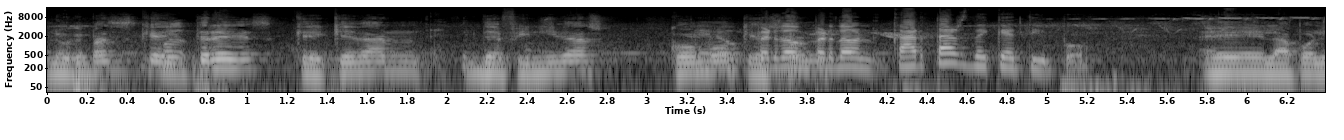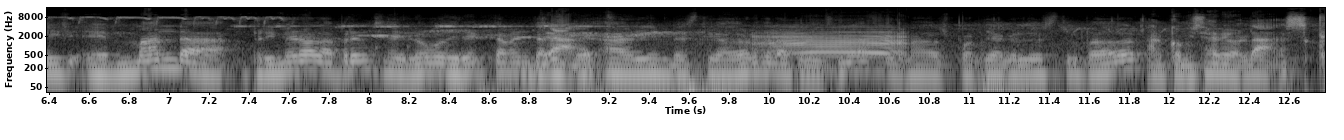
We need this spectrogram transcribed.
Lo que pasa es que hay Pues- tres que quedan definidas como Pero, que perdón, son- perdón. ¿Cartas de qué tipo? Eh, la policía manda primero a la prensa y luego directamente al, investigador de la policía, firmados por Jack el Destripador. Al comisario Lask.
